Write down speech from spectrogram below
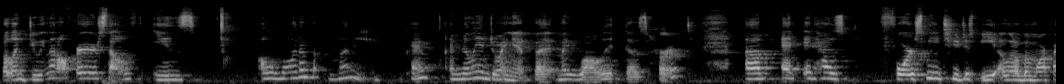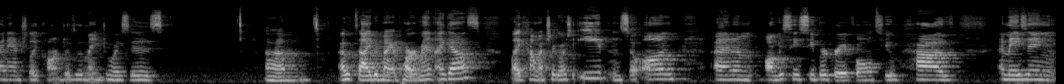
But like doing that all for yourself is a lot of money. Okay. I'm really enjoying it, but my wallet does hurt. Um, and it has forced me to just be a little bit more financially conscious with my choices um, outside of my apartment, I guess, like how much I go to eat and so on. And I'm obviously super grateful to have amazing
